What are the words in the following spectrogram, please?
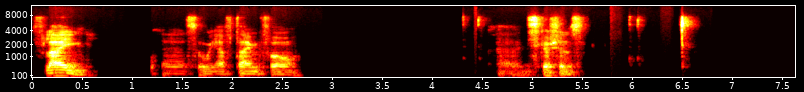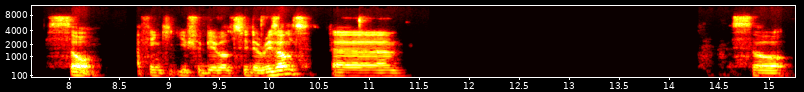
flying. Uh, so we have time for uh, discussions. So I think you should be able to see the results. Um, so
